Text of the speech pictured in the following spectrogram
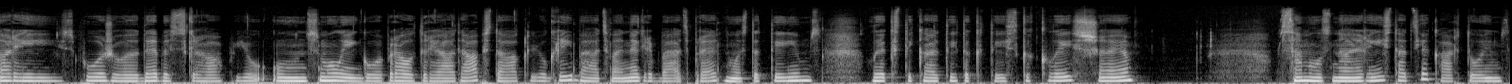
arī spožo debesu skrāpju un smulīgo proletariāta apstākļu gribēts vai negribēts pretnostatījums liekas tikai titaktiska klišēja samulsināja arī tāds iekārtojums.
